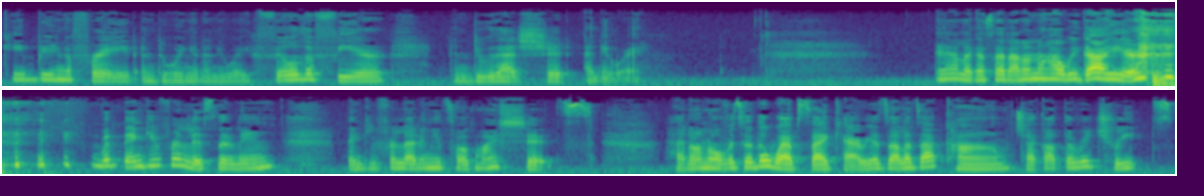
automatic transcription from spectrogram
Keep being afraid and doing it anyway. Feel the fear and do that shit anyway. Yeah, like I said, I don't know how we got here, but thank you for listening. Thank you for letting me talk my shits. Head on over to the website, careyadela.com. Check out the retreats.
